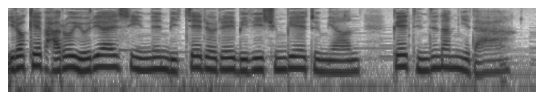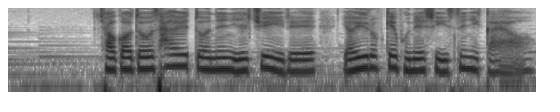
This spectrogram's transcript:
이렇게 바로 요리할 수 있는 밑재료를 미리 준비해 두면 꽤 든든합니다. 적어도 사흘 또는 일주일을 여유롭게 보낼 수 있으니까요.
